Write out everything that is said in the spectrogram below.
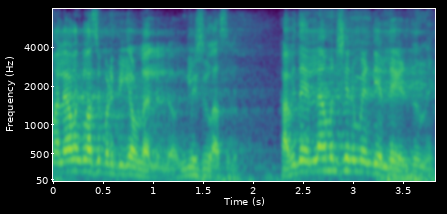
മലയാളം ക്ലാസ്സിൽ പഠിപ്പിക്കാവുള്ളല്ലോ ഇംഗ്ലീഷ് ക്ലാസ്സിൽ കവിത എല്ലാ മനുഷ്യനും വേണ്ടിയല്ലേ എഴുതുന്നത്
